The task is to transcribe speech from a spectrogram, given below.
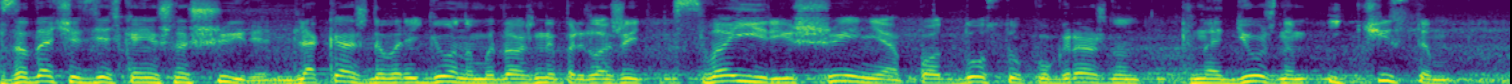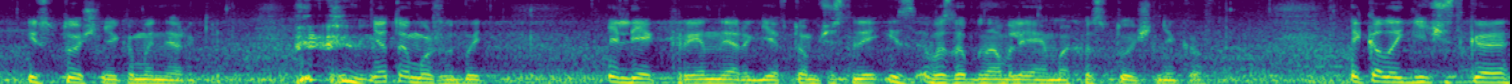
Задача здесь, конечно, шире. Для каждого региона мы должны предложить свои решения по доступу граждан к надежным и чистым источникам энергии. Это может быть электроэнергия, в том числе из возобновляемых источников. Экологическое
